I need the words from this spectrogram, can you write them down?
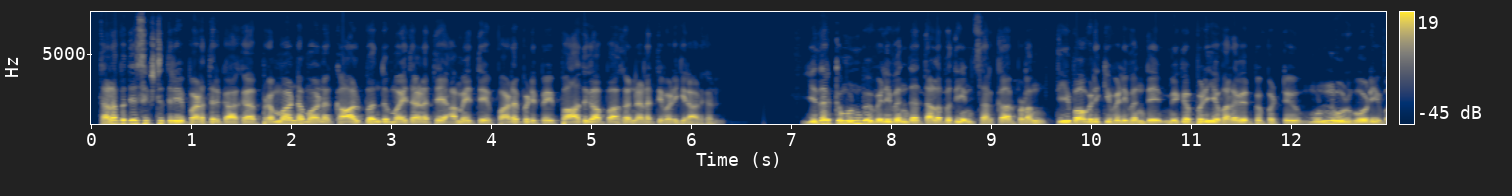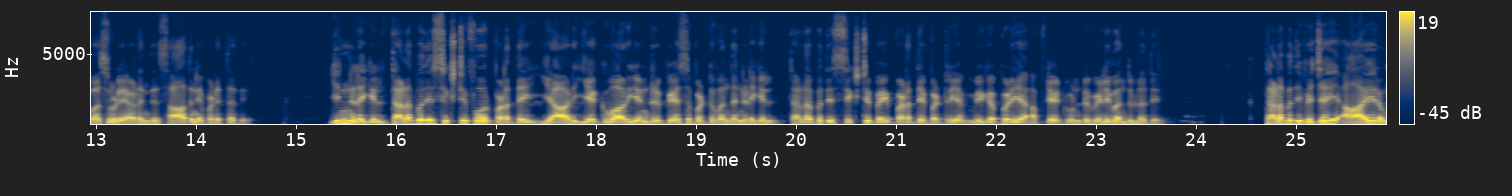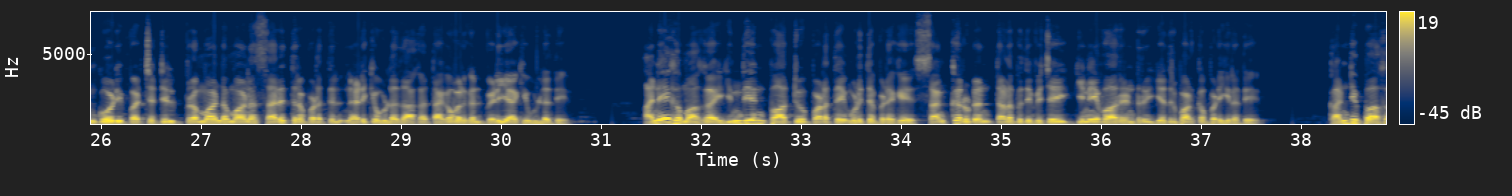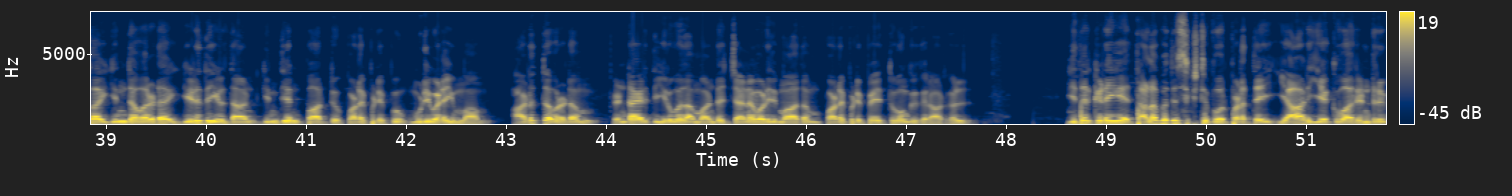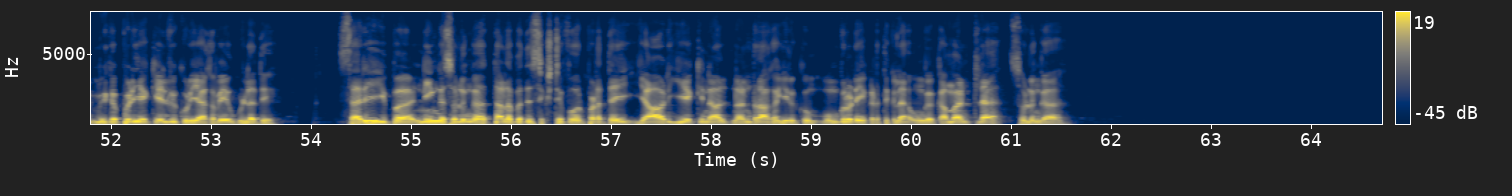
தளபதி சிக்ஸ்டி த்ரீ படத்திற்காக பிரம்மாண்டமான கால்பந்து மைதானத்தை அமைத்து படப்பிடிப்பை பாதுகாப்பாக நடத்தி வருகிறார்கள். இதற்கு முன்பு வெளிவந்த தளபதியின் சர்க்கார் படம் தீபாவளிக்கு வெளிவந்து மிகப்பெரிய வரவேற்பு பெற்று முன்னூறு கோடி வசூலை அடைந்து சாதனை படைத்தது. இந்நிலையில் தளபதி சிக்ஸ்டி ஃபோர் படத்தை யார் இயக்குவார் என்று பேசப்பட்டு வந்த நிலையில் தளபதி சிக்ஸ்டி ஃபைவ் படத்தை பற்றிய மிகப்பெரிய அப்டேட் ஒன்று வெளிவந்துள்ளது. தளபதி விஜய் ஆயிரம் கோடி பட்ஜெட்டில் பிரம்மாண்டமான சரித்திர படத்தில் நடிக்க உள்ளதாக தகவல்கள் வெளியாகி உள்ளது. அநேகமாக இந்தியன் பார்ட் டூ படத்தை முடித்த பிறகு சங்கருடன் தளபதி விஜய் இணைவார் என்று எதிர்பார்க்கப்படுகிறது. கண்டிப்பாக இந்த வருட இறுதியில்தான் இந்தியன் பார்ட் டூ படப்பிடிப்பு முடிவடையுமாம். அடுத்த வருடம் ரெண்டாயிரத்தி இருபதாம் ஆண்டு ஜனவரி மாதம் படப்பிடிப்பை துவங்குகிறார்கள். இதற்கிடையே தளபதி சிக்ஸ்டி ஃபோர் படத்தை யார் இயக்குவார் என்று மிகப்பெரிய கேள்விக்குறியாகவே உள்ளது. சரி இப்போ நீங்கள் சொல்லுங்கள் தளபதி சிக்ஸ்டி ஃபோர் படத்தை யார் இயக்கினால் நன்றாக இருக்கும்? உங்களுடைய கருத்துக்களை உங்கள் கமெண்ட்டில் சொல்லுங்கள்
